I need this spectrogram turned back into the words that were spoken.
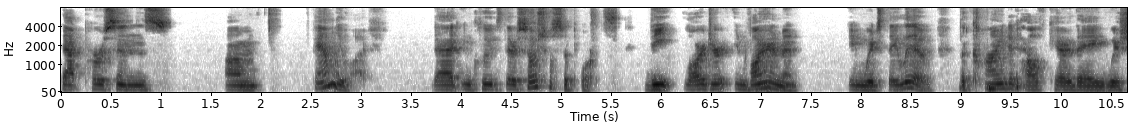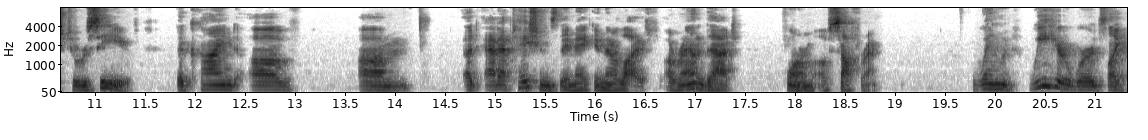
that person's um, family life. That includes their social supports, the larger environment in which they live, the kind of healthcare they wish to receive, the kind of um, adaptations they make in their life around that form of suffering. When we hear words like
